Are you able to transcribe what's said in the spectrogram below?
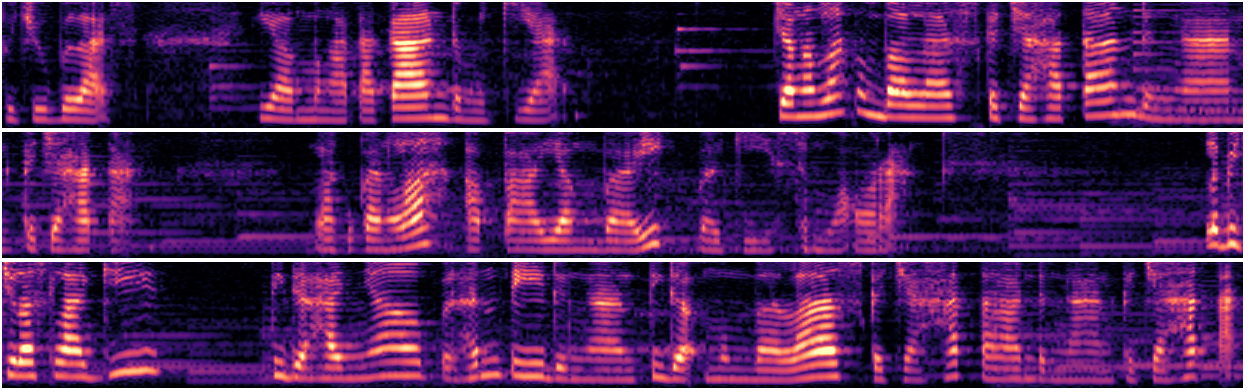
17 yang mengatakan demikian. Janganlah membalas kejahatan dengan kejahatan. Lakukanlah apa yang baik bagi semua orang. Lebih jelas lagi, tidak hanya berhenti dengan tidak membalas kejahatan dengan kejahatan,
